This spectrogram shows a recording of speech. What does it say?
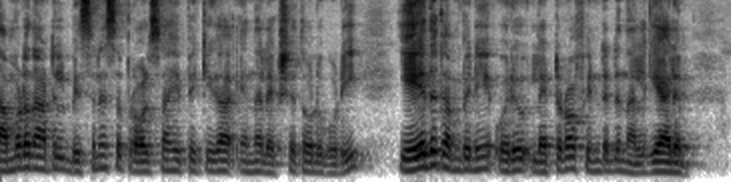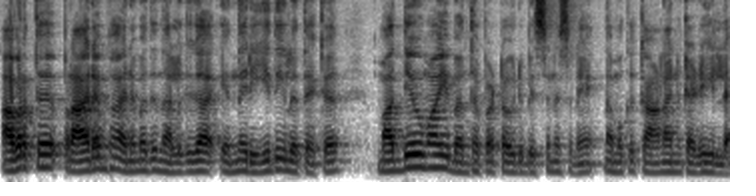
നമ്മുടെ നാട്ടിൽ ബിസിനസ് പ്രോത്സാഹിപ്പിക്കുക എന്ന ലക്ഷ്യത്തോടു കൂടി ഏത് കമ്പനി ഒരു ലെറ്റർ ഓഫ് ഇന്റന്റ് നൽകിയാലും അവർക്ക് പ്രാരംഭ അനുമതി നൽകുക എന്ന രീതിയിലത്തേക്ക് മദ്യവുമായി ബന്ധപ്പെട്ട ഒരു ബിസിനസ്സിനെ നമുക്ക് കാണാൻ കഴിയില്ല.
